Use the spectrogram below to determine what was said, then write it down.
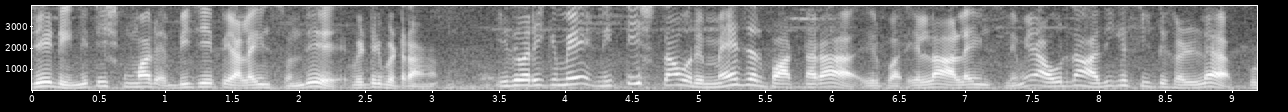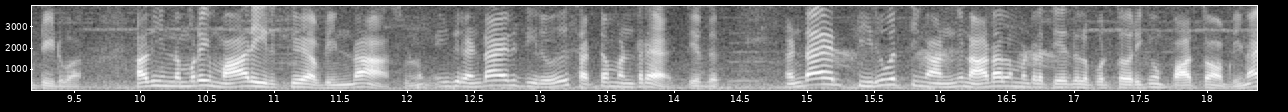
ஜேடி நிதிஷ்குமார் பிஜேபி அலைன்ஸ் வந்து வெற்றி பெற்றாங்க. இது வரைக்குமே நிதிஷ் தான் ஒரு மேஜர் பார்ட்னராக இருப்பார். எல்லா அலையன்ஸ்லையுமே அவர் தான் அதிக சீட்டுகளில் போட்டியிடுவார். அது இந்த முறை மாறி இருக்குது அப்படின்னு தான் சொல்லணும். இது ரெண்டாயிரத்தி இருபது சட்டமன்ற தேர்தல். ரெண்டாயிரத்தி இருபத்தி நான்கு நாடாளுமன்ற தேர்தலை பொறுத்த வரைக்கும் பார்த்தோம் அப்படின்னா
